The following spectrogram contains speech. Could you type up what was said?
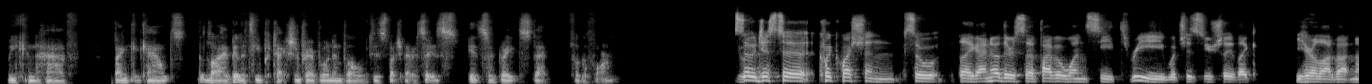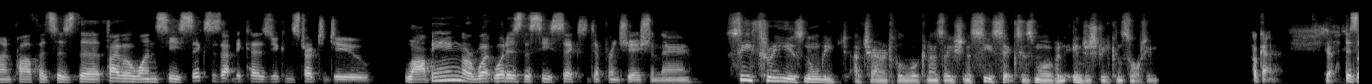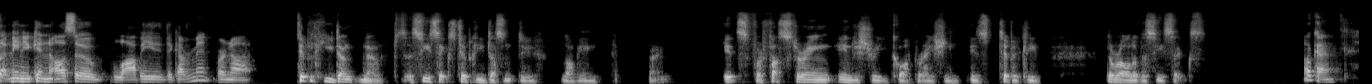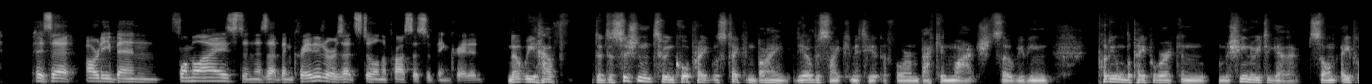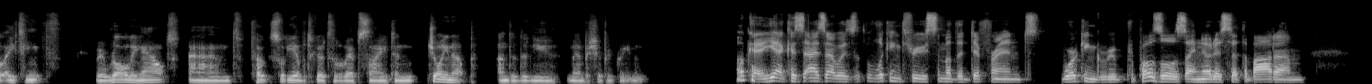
We can have bank accounts. The liability protection for everyone involved is much better. So it's it's a great step for the forum. So just a quick question. So like I know there's a 501c3, which is usually like you hear a lot about nonprofits. Is the 501c6, is that because you can start to do lobbying or what, what is the C6 differentiation there? C3 is normally a charitable organization. A C6 is more of an industry consortium. Okay. Yeah. Does that mean you can also lobby the government or not? Typically, you don't know. C6 typically doesn't do logging, right? It's for fostering industry cooperation is typically the role of a C6. Okay. Has that already been formalized and has that been created or is that still in the process of being created? No, we have the decision to incorporate was taken by the oversight committee at the forum back in March. So we've been putting all the paperwork and machinery together. So on April 18th, we're rolling out and folks will be able to go to the website and join up under the new membership agreement. Okay, yeah, because as I was looking through some of the different working group proposals, I noticed at the bottom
